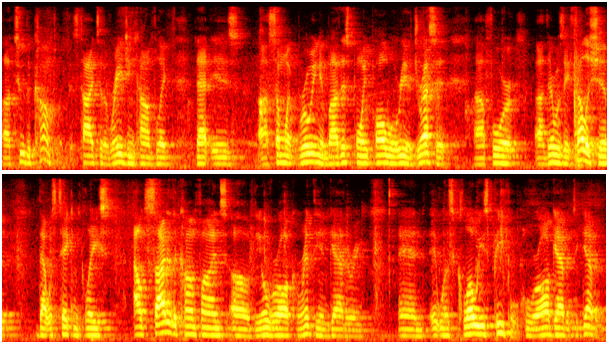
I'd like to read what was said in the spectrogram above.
uh, to the conflict. It's tied to the raging conflict that is uh, somewhat brewing, and by this point, Paul will readdress it. Uh, for uh, there was a fellowship that was taking place outside of the confines of the overall Corinthian gathering, and it was Chloe's people who were all gathered together.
